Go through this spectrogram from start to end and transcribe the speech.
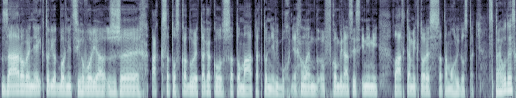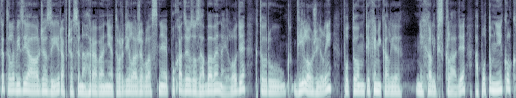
Zároveň niektorí odborníci hovoria, že ak sa to skladuje tak, ako sa to má, tak to nevybuchne. Len v kombinácii s inými látkami, ktoré sa tam mohli dostať. Spravodajská televízia Al Jazeera v čase nahrávania tvrdila, že vlastne pochádzajú zo zabavenej lode, ktorú vyložili, potom tie chemikálie nechali v sklade a potom niekoľko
